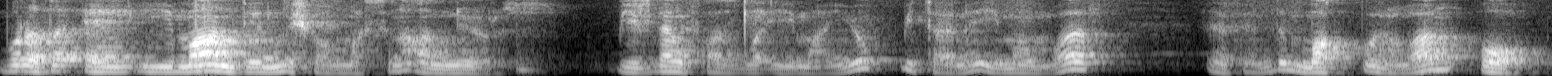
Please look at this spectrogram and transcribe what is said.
burada el iman denmiş olmasını anlıyoruz birden fazla iman yok. Bir tane iman var. Efendim makbul olan o.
